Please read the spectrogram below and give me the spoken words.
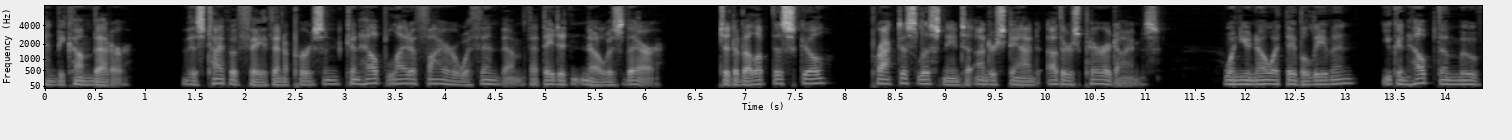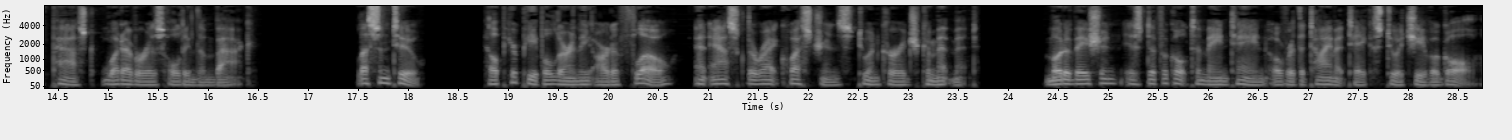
and become better. This type of faith in a person can help light a fire within them that they didn't know is there. To develop this skill, practice listening to understand others' paradigms. When you know what they believe in, you can help them move past whatever is holding them back. Lesson 2 Help your people learn the art of flow and ask the right questions to encourage commitment. Motivation is difficult to maintain over the time it takes to achieve a goal,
